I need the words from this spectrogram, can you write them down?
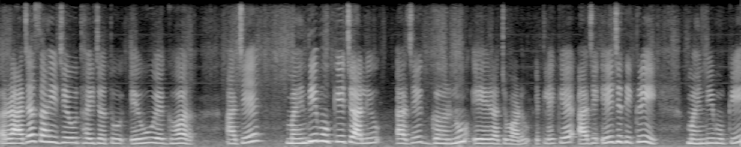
રાજાશાહી જેવું થઈ જતું એવું એ ઘર આજે મહેંદી મૂકી ચાલ્યું. આજે ઘરનું એ રજવાડું એટલે કે આજે એ જ દીકરી મહેંદી મૂકી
